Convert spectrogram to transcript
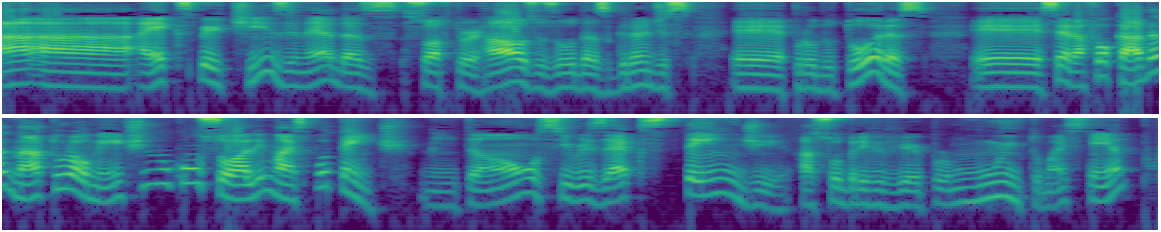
a, a, a expertise né, das software houses ou das grandes é, produtoras é, será focada naturalmente no console mais potente. Então o Series X tende a sobreviver por muito mais tempo,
